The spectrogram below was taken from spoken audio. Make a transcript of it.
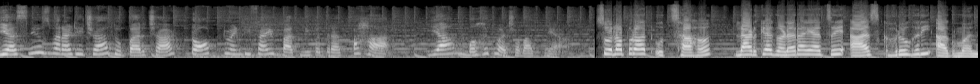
यस न्यूज मराठीच्या दुपारच्या टॉप ट्वेंटी फाईव्ह बातमीपत्रात पहा या महत्त्वाच्या बातम्या. सोलापुरात उत्साह लाडक्या गणरायाचे आज घरोघरी आगमन.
